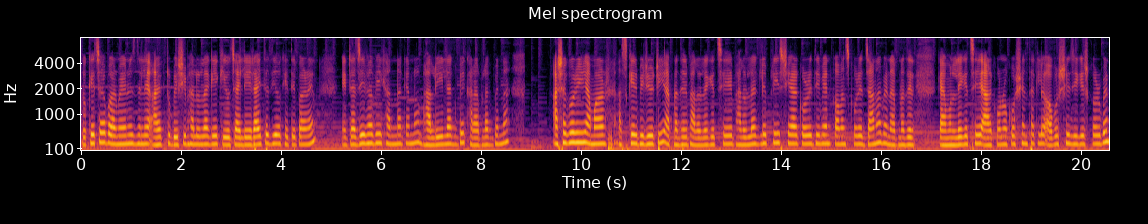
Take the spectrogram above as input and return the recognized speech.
তো কেচাপ আর মেয়নিজ নিলে আর একটু বেশি ভালো লাগে। কেউ চাইলে রাইতে দিয়েও খেতে পারেন। এটা যেভাবেই খান না কেন, ভালোই লাগবে, খারাপ লাগবে না। আশা করি আমার আজকের ভিডিওটি আপনাদের ভালো লেগেছে। ভালো লাগলে প্লিজ শেয়ার করে দিবেন কমেন্টস করে জানাবেন আপনাদের কেমন লেগেছে। আর কোনো কোশ্চেন থাকলে অবশ্যই জিজ্ঞেস করবেন,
